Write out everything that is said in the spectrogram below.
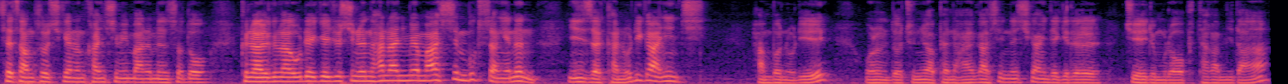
세상 소식에는 관심이 많으면서도 그날그날 우리에게 주시는 하나님의 말씀 묵상에는 인색한 우리가 아닌지 한번 우리 오늘도 주님 앞에 나아갈 수 있는 시간이 되기를 주의 이름으로 부탁합니다.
